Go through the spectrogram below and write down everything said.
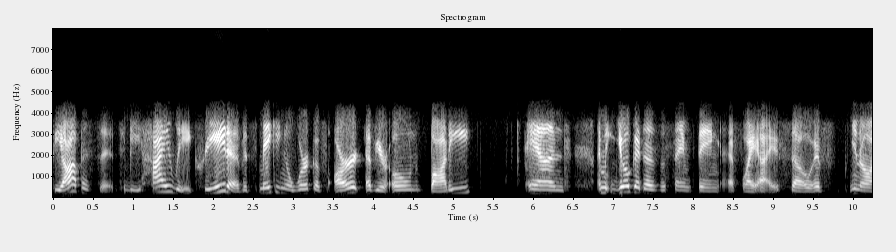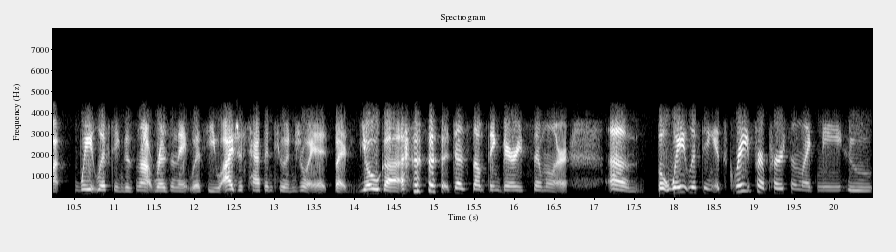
the opposite, to be highly creative. It's making a work of art of your own body. And I mean, yoga does the same thing, FYI. So if you know weightlifting does not resonate with you, I just happen to enjoy it. But yoga does something very similar. Um, but weightlifting, it's great for a person like me who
